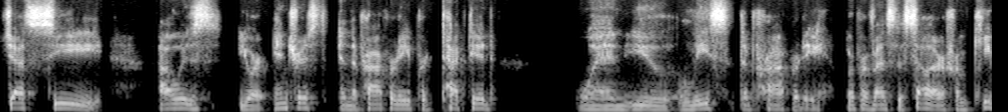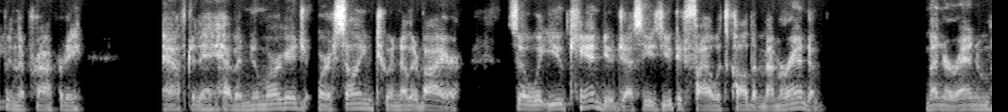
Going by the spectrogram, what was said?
Jesse, how is your interest in the property protected when you lease the property or prevents the seller from keeping the property after they have a new mortgage or selling to another buyer. So, what you can do, Jesse, is you could file what's called a memorandum. Memorandum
